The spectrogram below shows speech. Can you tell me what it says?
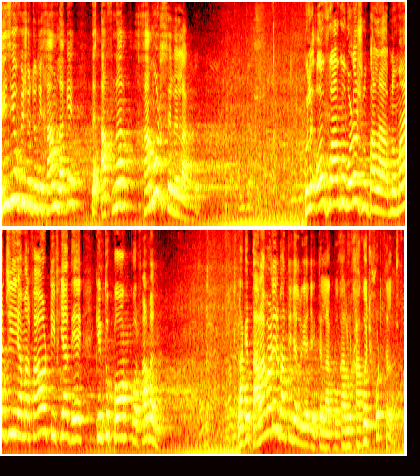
ডিসি অফিসে যদি খাম লাগে, তে আপনার খামর ছেলে লাগবে। বলে, ও ফুয়াগু, বড় সুপালা নমাজি, আমার ফাও টিফিয়া দে, কিন্তু কক কর পারবানি লাগে তারাবাড়ির বাতি জ্বালুইয়া যাইতে লাগবো, কারণ কাগজ ফুটতে লাগবে।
